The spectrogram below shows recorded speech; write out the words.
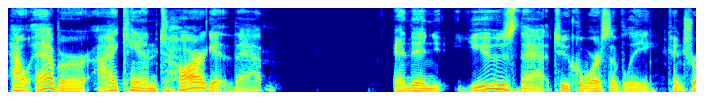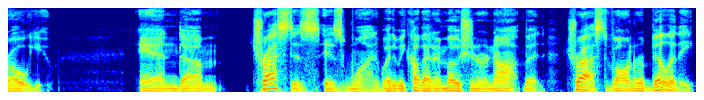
However, I can target that and then use that to coercively control you. And um, trust is is one, whether we call that emotion or not, but trust, vulnerability.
